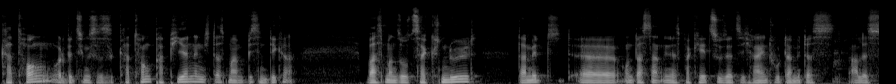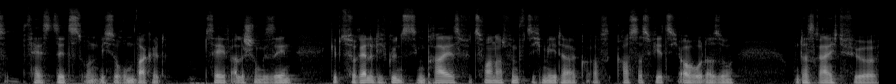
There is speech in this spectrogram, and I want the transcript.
Karton oder beziehungsweise Kartonpapier, nenne ich das mal ein bisschen dicker, was man so zerknüllt, damit äh, und das dann in das Paket zusätzlich reintut, damit das alles fest sitzt und nicht so rumwackelt. Safe, alles schon gesehen. Gibt es für relativ günstigen Preis, für 250 Meter kostet das 40 Euro oder so. Und das reicht für,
